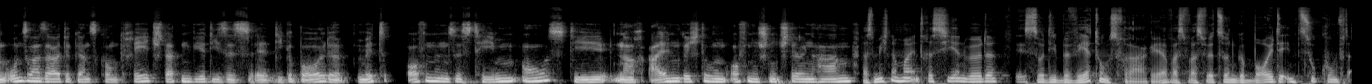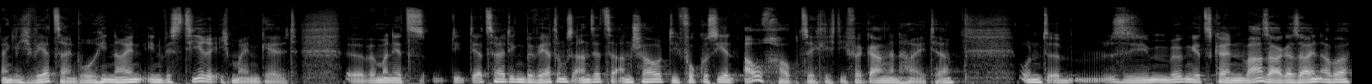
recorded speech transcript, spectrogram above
Von unserer Seite ganz konkret statten wir dieses, äh, die Gebäude mit offenen Systemen aus, die nach allen Richtungen offene Schnittstellen haben. Was mich nochmal interessieren würde, ist so die Bewertungsfrage. Ja? Was, was wird so ein Gebäude in Zukunft eigentlich wert sein? Wo hinein investiere ich mein Geld? Äh, wenn man jetzt die derzeitigen Bewertungsansätze anschaut, die fokussieren auch hauptsächlich die Vergangenheit. Ja? Und äh, Sie mögen jetzt kein Wahrsager sein, aber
